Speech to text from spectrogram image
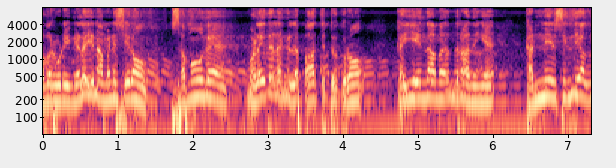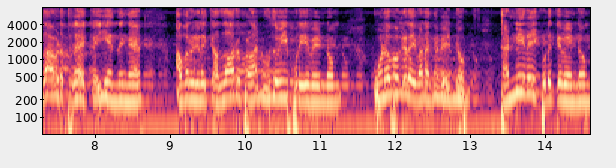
அவருடைய நிலையை நாம் என்ன செய்கிறோம் சமூக வலைதளங்களில் பார்த்துட்டு இருக்கிறோம். கையேந்தாமல் இருந்துடாதீங்க கண்ணீர் சிந்தி அல்லாவிடத்தில் கையேந்துங்க அவர்களுக்கு அல்லாஹ் ரப்பல் உதவி புரிய வேண்டும். உணவுகளை வழங்க வேண்டும். தண்ணீரை கொடுக்க வேண்டும்.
